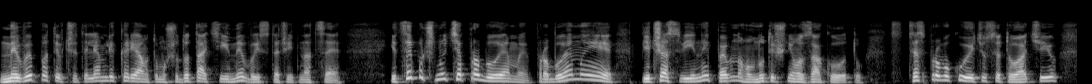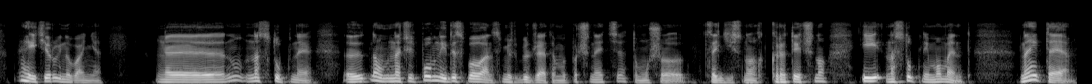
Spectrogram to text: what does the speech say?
не виплати вчителям лікарям, тому що дотації не вистачить на це. І це почнуться проблеми. Проблеми під час війни певного внутрішнього заколоту. Це спровокує цю ситуацію і ті руйнування. Е, ну, Наступне, е, ну, значить, повний дисбаланс між бюджетами почнеться, тому що це дійсно критично. І наступний момент. Знаєте,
